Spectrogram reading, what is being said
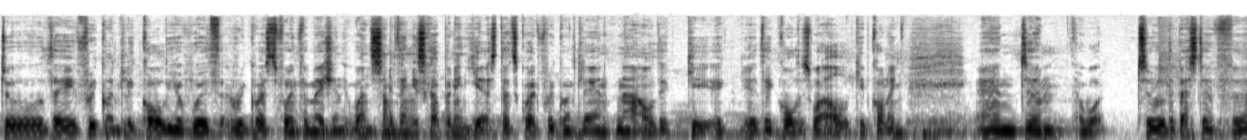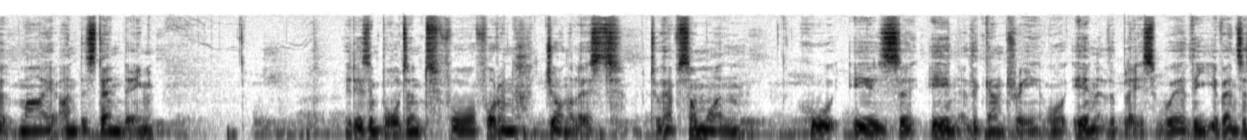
do they frequently call you with requests for information? When something is happening, yes, that's quite frequently. And now they uh, they call as well, keep calling. And um, what, to the best of uh, my understanding, it is important for foreign journalists to have someone who is uh, in the country or in the place where the events are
